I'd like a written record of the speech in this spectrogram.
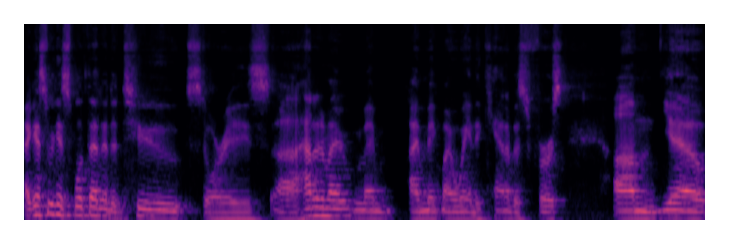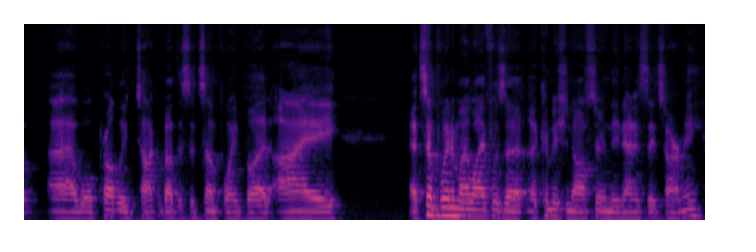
I guess we can split that into two stories. Uh, how did my, my, I make my way into cannabis first? Um, you know, uh, we'll probably talk about this at some point, but I at some point in my life was a, a, commissioned officer in the United States Army,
